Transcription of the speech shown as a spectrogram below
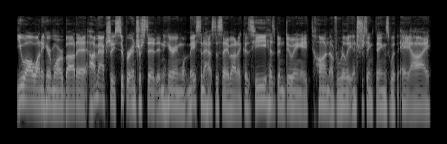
you all want to hear more about it. I'm actually super interested in hearing what Mason has to say about it because he has been doing a ton of really interesting things with AI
